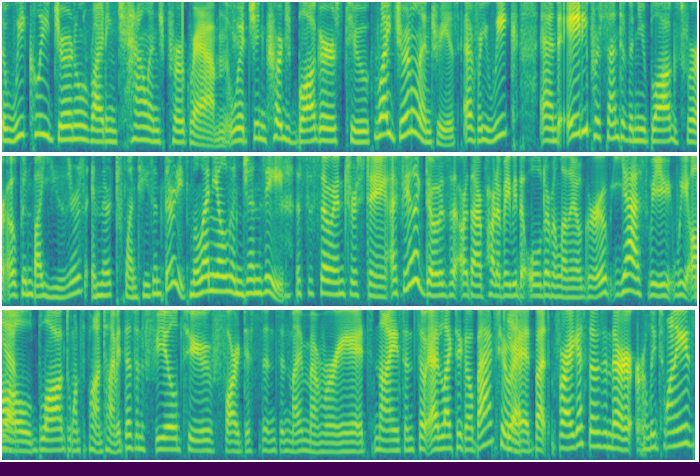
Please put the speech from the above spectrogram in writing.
the Weekly Journal Writing Challenge Program, which encouraged bloggers to write journal entries every week. And 80% of the new blogs were opened by users in their 20s and 30s, millennials and Gen Z. This is so interesting. I feel like those that are that are part of maybe the older millennial group. Yes, we we all blogged once upon a time. It doesn't feel too far in my memory. It's nice, and so I like to go back to Yeah. it. But for I guess those in their early 20s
